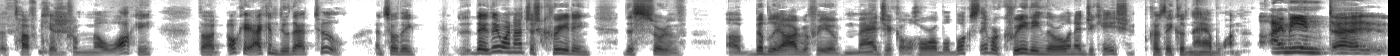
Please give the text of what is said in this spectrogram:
a tough kid from Milwaukee, thought, okay, I can do that too. And so they they, they were not just creating this sort of uh, bibliography of magical, horrible books. They were creating their own education because they couldn't have one. I mean, uh,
